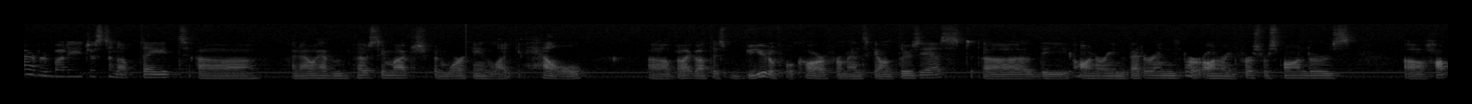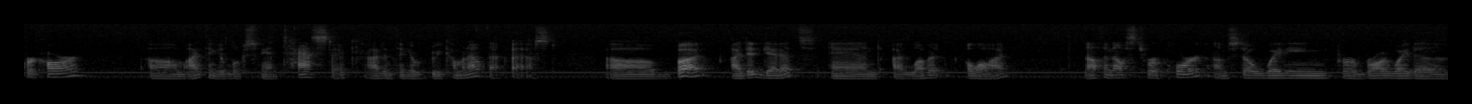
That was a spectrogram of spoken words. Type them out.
Hi everybody, just an update. Uh, I know I haven't been posting much, been working like hell, uh, but I got this beautiful car from N-Scale Enthusiast, uh, the honoring veterans or honoring first responders uh, hopper car. Um, I think it looks fantastic. I didn't think it would be coming out that fast, uh, but I did get it, and I love it a lot. Nothing else to report. I'm still waiting for Broadway to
